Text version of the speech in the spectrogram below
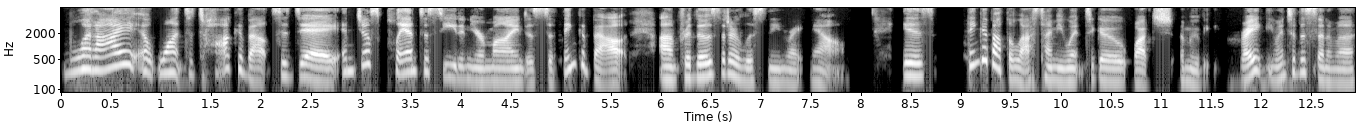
what I uh, want to talk about today and just plant a seed in your mind is to think about um, for those that are listening right now is think about the last time you went to go watch a movie right? You went to the cinema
